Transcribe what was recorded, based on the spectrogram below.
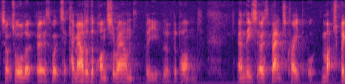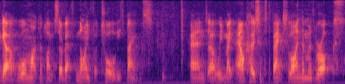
So it's all the earthworks that came out of the pond surround the, the, the pond. And these earth banks create much bigger warm microclimates. They're about nine foot tall, these banks. And uh, we make alcoves into the banks, line them with rocks.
